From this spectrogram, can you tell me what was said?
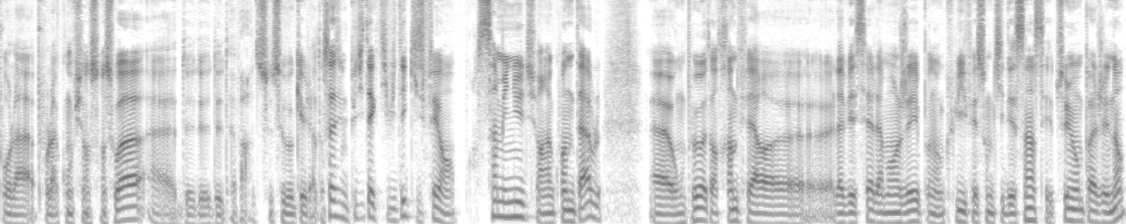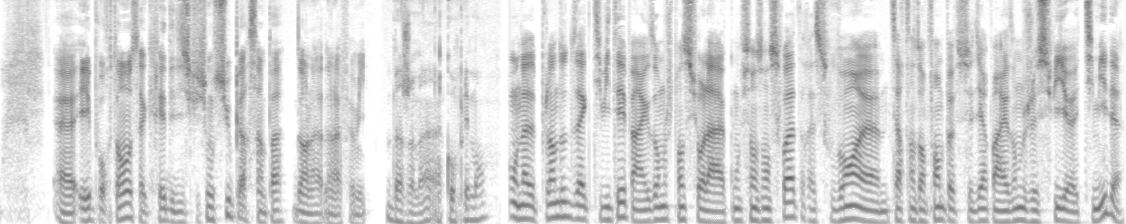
pour la, pour la confiance en soi, euh, d'avoir de, ce, vocabulaire. Donc ça, c'est une petite activité qui se fait en, 5 minutes sur un coin de table. Euh, on peut être en train de faire euh, la vaisselle à manger pendant que lui il fait son petit dessin, c'est absolument pas gênant. et pourtant, ça crée des discussions super sympas dans la, dans la famille. Benjamin, un complément? On a plein d'autres activités, par exemple, je pense sur la confiance en soi. Très souvent, certains enfants peuvent se dire, par exemple, je suis timide.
